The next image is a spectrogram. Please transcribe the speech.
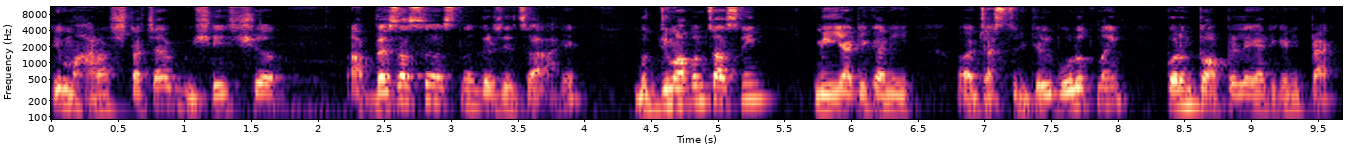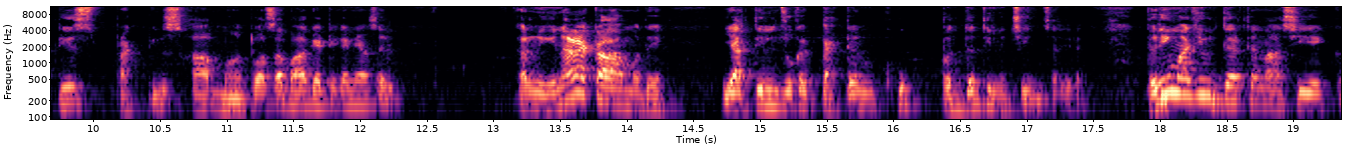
ते महाराष्ट्राच्या विशेष अभ्यासासह असणं गरजेचं आहे. बुद्धिमापन चाचणी मी या ठिकाणी जास्त डिटेल बोलत नाही. परंतु आपल्याला या ठिकाणी प्रॅक्टिस प्रॅक्टिस हा महत्त्वाचा भाग या ठिकाणी असेल. कारण येणाऱ्या काळामध्ये यातील जो काही पॅटर्न खूप पद्धतीने चेंज झालेला आहे. तरी माझी विद्यार्थ्यांना अशी एक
